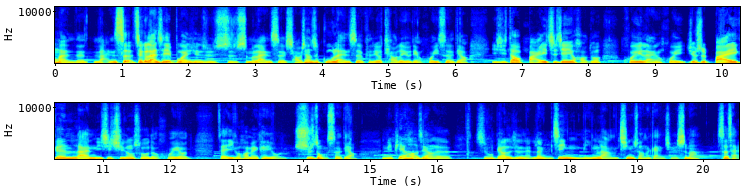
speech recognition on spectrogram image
满着蓝色，这个蓝色也不完全是是什么蓝色，好像是钴蓝色，可是又调的有点灰色调，以及到白之间有好多灰蓝灰，就是白跟蓝以及其中所有的灰哦，在一个画面可以有十种色调。你偏好这样的似乎比较冷冷静、明朗、清爽的感觉是吗？色彩。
